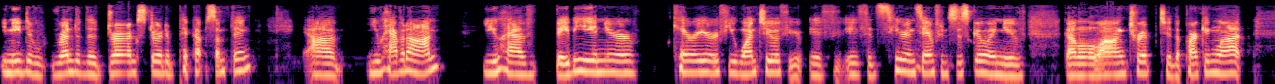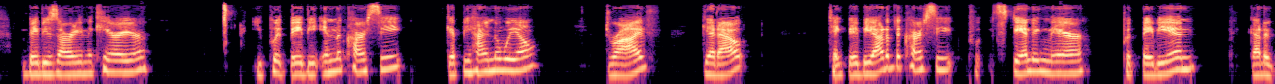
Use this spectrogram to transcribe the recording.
you need to run to the drugstore to pick up something, uh, you have it on. You have baby in your carrier if you want to. If you if if it's here in San Francisco and you've got a long trip to the parking lot, baby's already in the carrier. You put baby in the car seat, get behind the wheel, drive, get out, take baby out of the car seat, put, standing there, put baby in, got a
